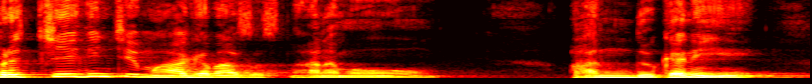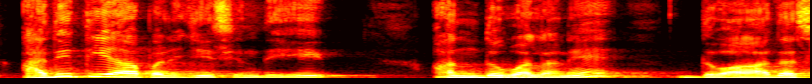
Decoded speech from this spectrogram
ప్రత్యేకించి మాఘమాస స్నానము. అందుకని అదితి ఆ పని చేసింది. అందువలనే ద్వాదశ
